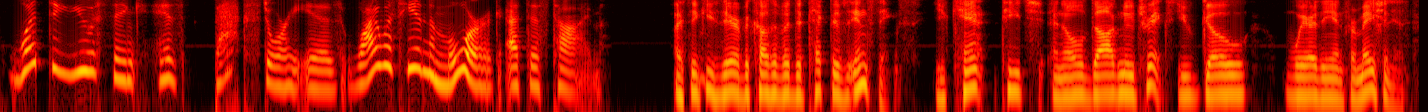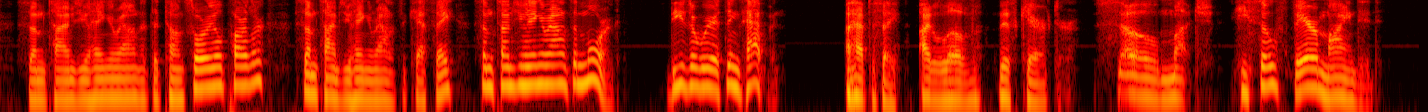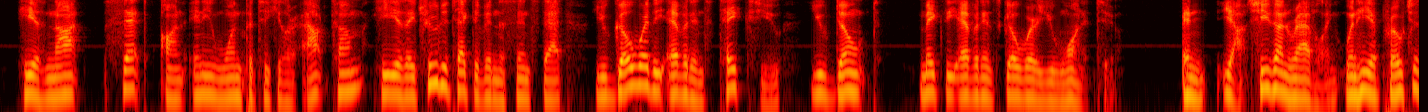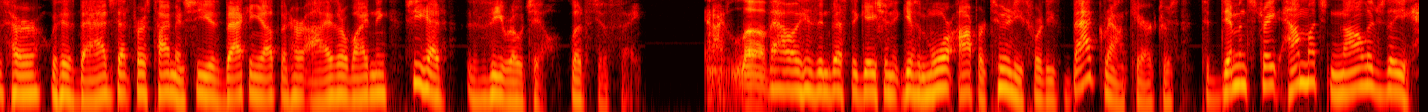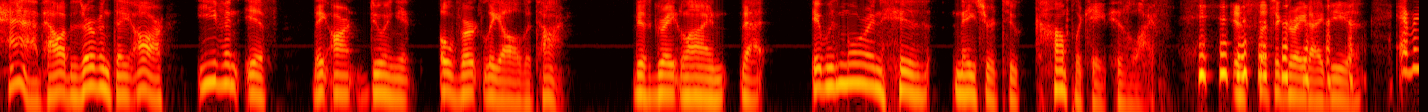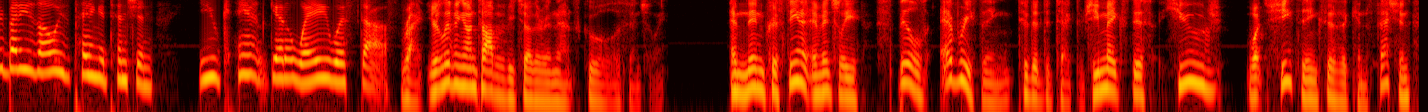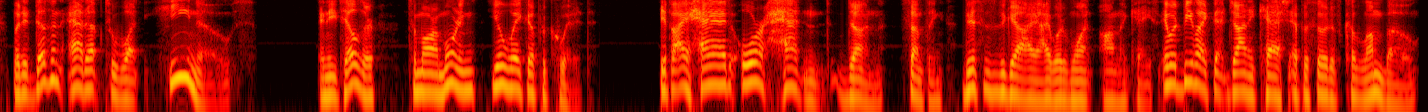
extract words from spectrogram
What do you think his backstory is? Why was he in the morgue at this time? I think he's there because of a detective's instincts. You can't teach an old dog new tricks. You go where the information is. Sometimes you hang around at the tonsorial parlor. Sometimes you hang around at the cafe. Sometimes you hang around at the morgue. These are where things happen. I have to say, I love this character so much. He's so fair minded. He is not set on any one particular outcome. He is a true detective in the sense that you go where the evidence takes you, you don't make the evidence go where you want it to. And yeah, she's unraveling. When he approaches her with his badge that first time and she is backing up and her eyes are widening, she has zero chill, let's just say. And I love how his investigation it gives more opportunities for these background characters to demonstrate how much knowledge they have, how observant they are, even if they aren't doing it overtly all the time. This great line that it was more in his nature to complicate his life is such a great idea. Everybody's always paying attention. You can't get away with stuff. Right. You're living on top of each other in that school, essentially. And then Christina eventually spills everything to the detective. She makes this huge, what she thinks is a confession, but it doesn't add up to what he knows. And he tells her, Tomorrow morning, you'll wake up acquitted. If I had or hadn't done something, this is the guy I would want on the case. It would be like that Johnny Cash episode of Columbo,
